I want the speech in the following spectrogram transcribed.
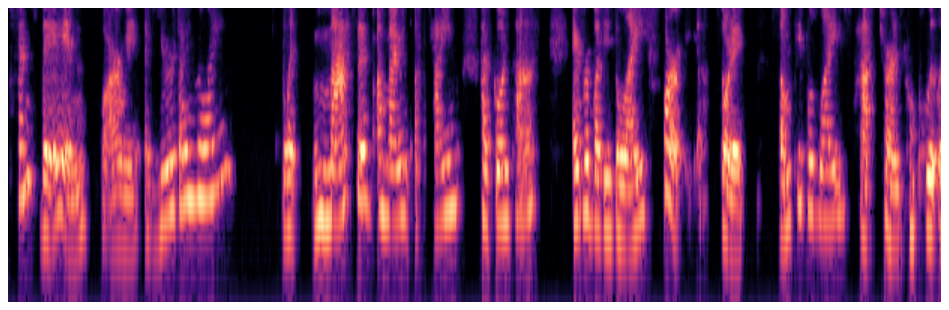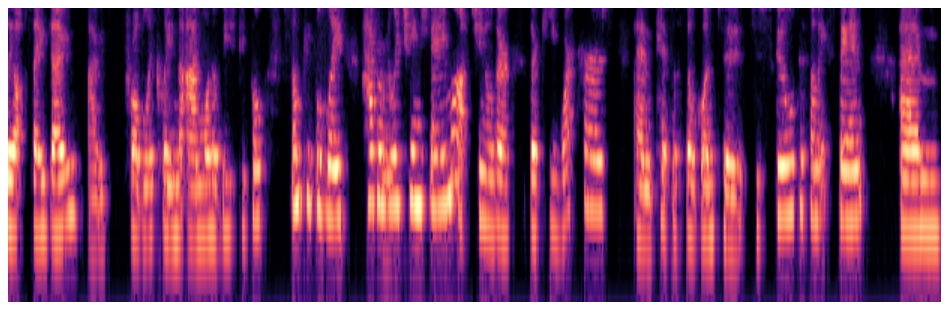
Since then, what are we, a year down the line? like massive amount of time has gone past everybody's life or sorry some people's lives have turned completely upside down. I would probably claim that I'm one of these people. Some people's lives haven't really changed very much. You know, they're they're key workers, and um, kids have still gone to to school to some extent. Um,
